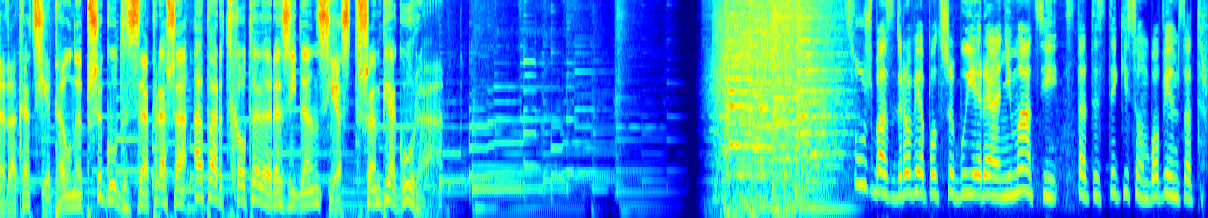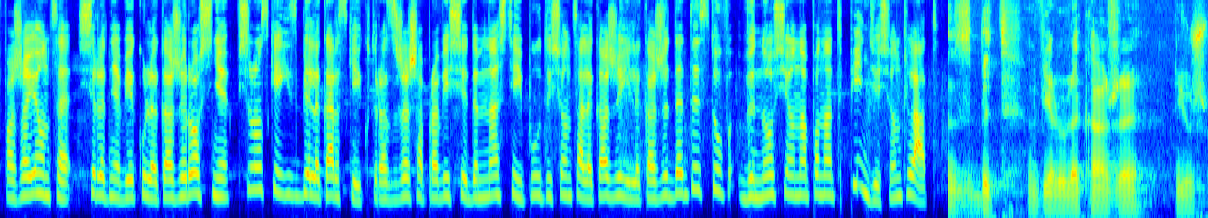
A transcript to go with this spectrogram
Przyjemne wakacje pełne przygód zaprasza Apart Hotel Residence Jastrzębia Góra. Służba zdrowia potrzebuje reanimacji. Statystyki są bowiem zatrważające. Średnia wieku lekarzy rośnie. W Śląskiej Izbie Lekarskiej, która zrzesza prawie 17,5 tysiąca lekarzy i lekarzy dentystów, wynosi ona ponad 50 lat. Zbyt wielu lekarzy już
